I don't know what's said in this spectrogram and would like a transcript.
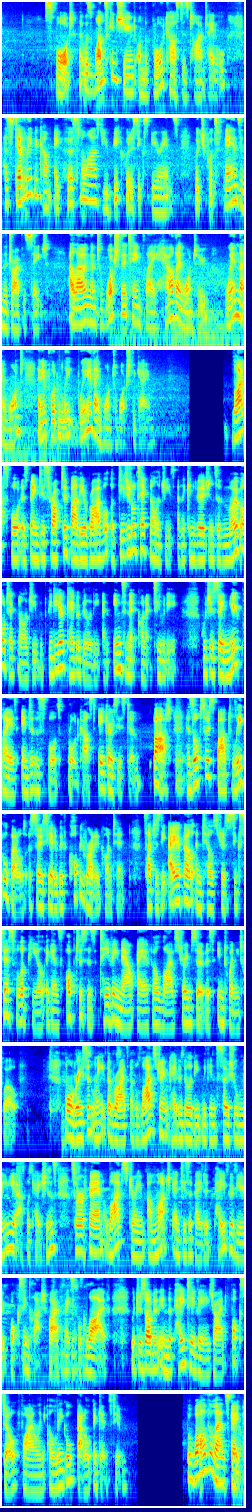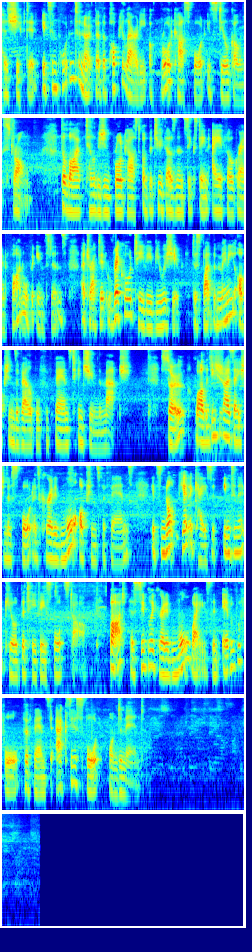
Sport that was once consumed on the broadcaster's timetable has steadily become a personalised, ubiquitous experience which puts fans in the driver's seat, allowing them to watch their team play how they want to, when they want, and importantly, where they want to watch the game. Live sport has been disrupted by the arrival of digital technologies and the convergence of mobile technology with video capability and internet connectivity, which has seen new players enter the sports broadcast ecosystem, but has also sparked legal battles associated with copyrighted content, such as the AFL and Telstra's successful appeal against Optus's TV Now AFL live stream service in 2012. More recently, the rise of live stream capability within social media applications saw a fan live stream a much anticipated pay per view boxing clash via Facebook Live, which resulted in the pay TV giant Foxtel filing a legal battle against him. But while the landscape has shifted, it's important to note that the popularity of broadcast sport is still going strong. The live television broadcast of the 2016 AFL Grand Final, for instance, attracted record TV viewership despite the many options available for fans to consume the match. So, while the digitisation of sport has created more options for fans, it's not yet a case of internet killed the TV sports star, but has simply created more ways than ever before for fans to access sport on demand.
